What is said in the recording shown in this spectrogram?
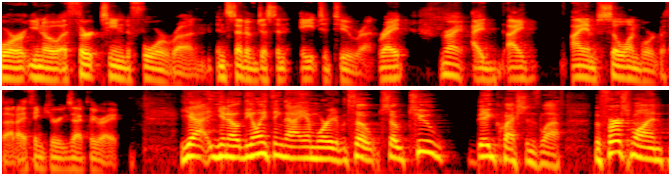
or, you know, a 13 to four run instead of just an eight to two run. Right. Right. I, I, I am so on board with that. I think you're exactly right. Yeah. You know, the only thing that I am worried about, so, so two big questions left. The first one,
